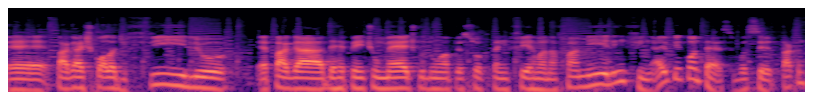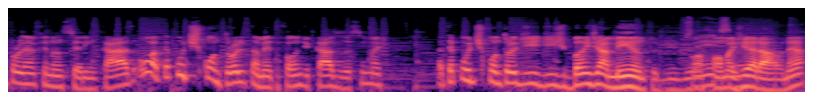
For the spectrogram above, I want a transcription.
é, pagar a escola de filho, é pagar de repente um médico de uma pessoa que está enferma na família, enfim. Aí o que acontece? Você tá com um problema financeiro em casa, ou até por descontrole também, tô falando de casos assim, mas até por descontrole de, de esbanjamento, de, de uma Sim, forma sim. geral, né?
